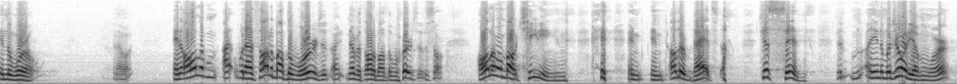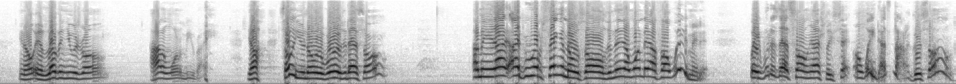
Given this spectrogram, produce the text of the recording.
in the world. You know, and all of them, I, when I thought about the words, I never thought about the words of the song. All of them about cheating and, and, and other bad stuff. just sin. I mean, the majority of them were. You know, if loving you is wrong, I don't want to be right. Y'all, some of you know the words of that song. I mean, I, I grew up singing those songs, and then one day I thought, wait a minute. Wait, what does that song actually say? Oh, wait, that's not a good song.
